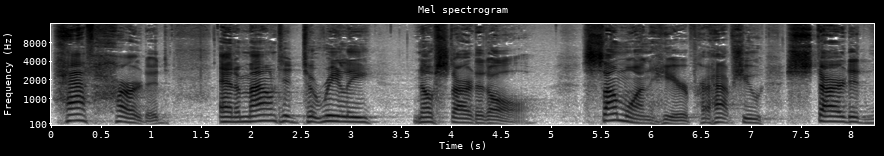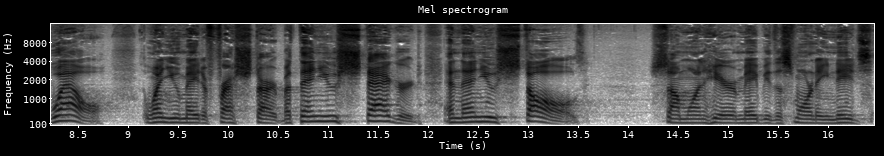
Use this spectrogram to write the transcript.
half hearted and amounted to really no start at all. Someone here, perhaps you started well when you made a fresh start, but then you staggered and then you stalled. Someone here, maybe this morning, needs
